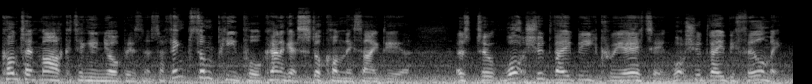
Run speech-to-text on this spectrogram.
content marketing in your business. I think some people kind of get stuck on this idea as to what should they be creating, what should they be filming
